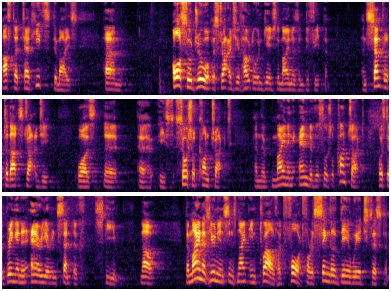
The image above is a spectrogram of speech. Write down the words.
after Ted Heath's demise, um, also drew up a strategy of how to engage the miners and defeat them. And central to that strategy was the, uh, his social contract. And the mining end of the social contract was to bring in an area incentive scheme. Now, the miners' union since 1912 had fought for a single day wage system.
